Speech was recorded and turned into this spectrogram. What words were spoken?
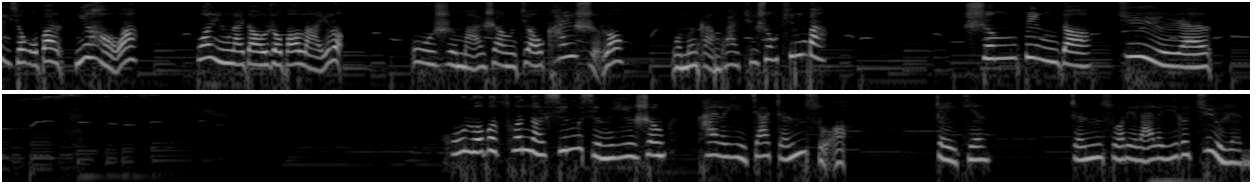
嗨，小伙伴，你好啊！欢迎来到肉包来了，故事马上就要开始喽，我们赶快去收听吧。生病的巨人，胡萝卜村的星星医生开了一家诊所。这一天，诊所里来了一个巨人。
